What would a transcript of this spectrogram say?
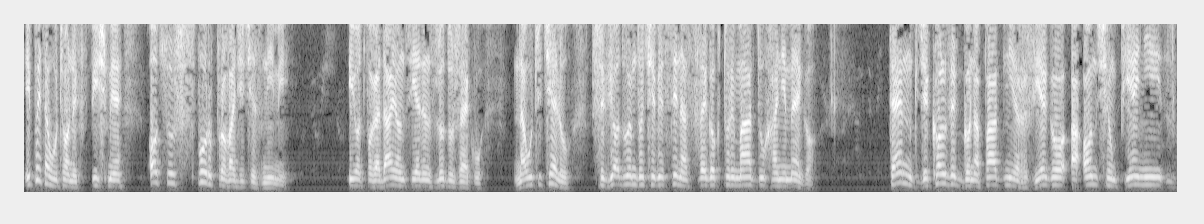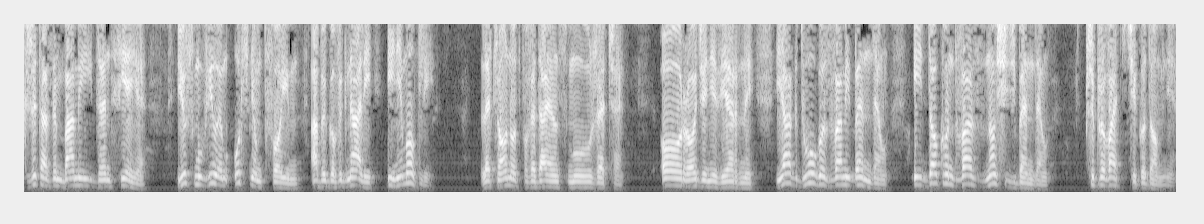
I pytał uczonych w piśmie, o cóż spór prowadzicie z nimi? I odpowiadając, jeden z ludu rzekł, Nauczycielu, przywiodłem do ciebie syna swego, który ma ducha niemego. Ten, gdziekolwiek go napadnie, rwie go, a on się pieni, zgrzyta zębami i drętwieje. Już mówiłem uczniom twoim, aby go wygnali i nie mogli. Lecz on odpowiadając mu rzecze, o rodzie niewierny, jak długo z wami będę i dokąd was znosić będę? Przyprowadźcie go do mnie.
